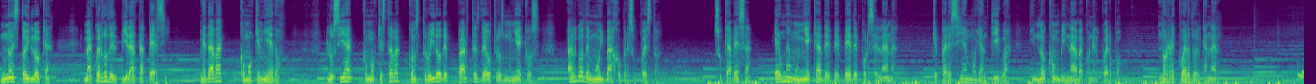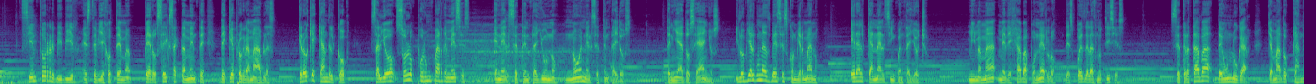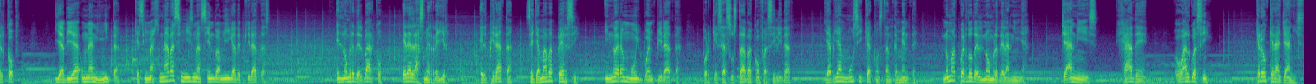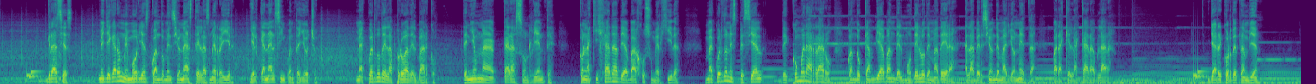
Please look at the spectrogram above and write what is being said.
no estoy loca. Me acuerdo del pirata Percy. Me daba como que miedo. Lucía como que estaba construido de partes de otros muñecos, algo de muy bajo presupuesto. Su cabeza era una muñeca de bebé de porcelana que parecía muy antigua y no combinaba con el cuerpo. No recuerdo el canal. Siento revivir este viejo tema, pero sé exactamente de qué programa hablas. Creo que Candle Cove salió solo por un par de meses, en el 71, no en el 72. Tenía 12 años y lo vi algunas veces con mi hermano. Era el canal 58. Mi mamá me dejaba ponerlo después de las noticias. Se trataba de un lugar llamado Candle Cove y había una niñita que se imaginaba a sí misma siendo amiga de piratas el nombre del barco era el Asmerreír. El pirata se llamaba Percy y no era un muy buen pirata porque se asustaba con facilidad y había música constantemente. No me acuerdo del nombre de la niña. Janice, Jade o algo así. Creo que era Janice. Gracias. Me llegaron memorias cuando mencionaste el Asmerreír y el Canal 58. Me acuerdo de la proa del barco Tenía una cara sonriente, con la quijada de abajo sumergida. Me acuerdo en especial de cómo era raro cuando cambiaban del modelo de madera a la versión de marioneta para que la cara hablara. Ya recordé también.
